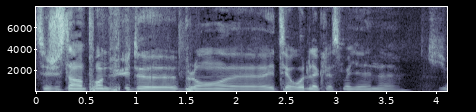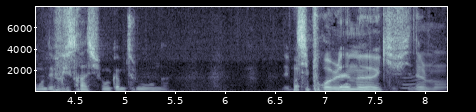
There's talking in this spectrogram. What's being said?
C'est juste un point de vue de blancs euh, hétéros de la classe moyenne euh, qui ont des frustrations comme tout le monde. des petits problèmes euh, qui finalement.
